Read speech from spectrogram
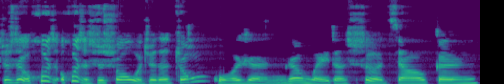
就是或者或者是说，我觉得中国人认为的社交跟。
